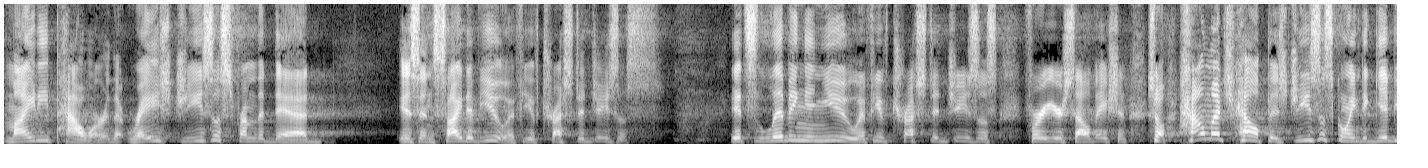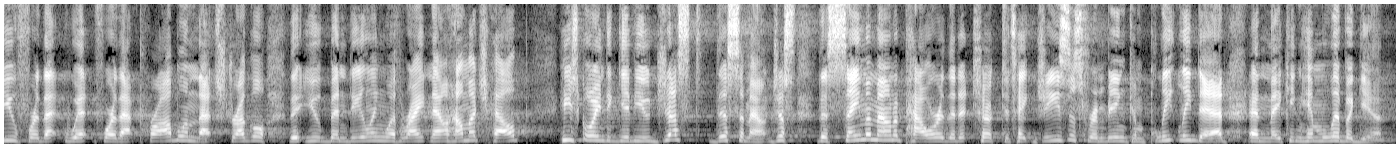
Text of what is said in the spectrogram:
mighty power that raised Jesus from the dead is inside of you if you've trusted Jesus. It's living in you if you've trusted Jesus for your salvation. So, how much help is Jesus going to give you for that, for that problem, that struggle that you've been dealing with right now? How much help? He's going to give you just this amount, just the same amount of power that it took to take Jesus from being completely dead and making him live again.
